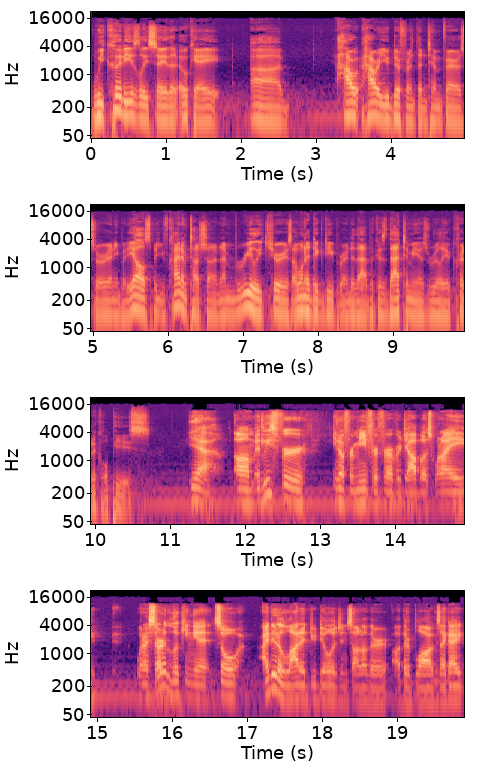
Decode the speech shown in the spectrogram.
we could easily say that, okay, uh, how how are you different than Tim Ferriss or anybody else? But you've kind of touched on it. and I'm really curious. I want to dig deeper into that because that to me is really a critical piece. Yeah, um, at least for you know, for me, for Forever Jobless, when I when I started looking at so I did a lot of due diligence on other other blogs. Like I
